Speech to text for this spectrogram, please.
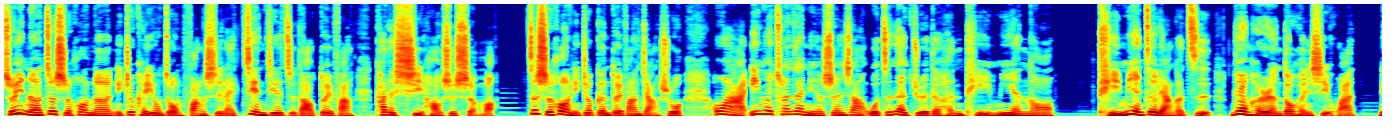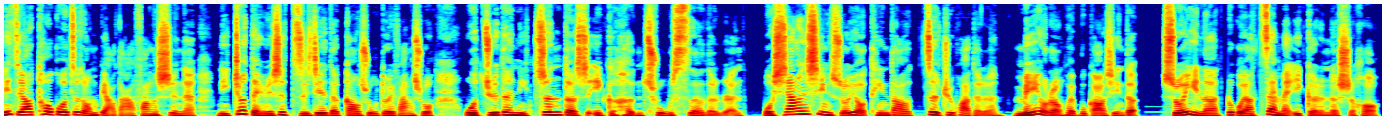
所以呢，这时候呢，你就可以用这种方式来间接知道对方他的喜好是什么。这时候你就跟对方讲说：“哇，因为穿在你的身上，我真的觉得很体面哦。”体面这两个字，任何人都很喜欢。你只要透过这种表达方式呢，你就等于是直接的告诉对方说：“我觉得你真的是一个很出色的人。”我相信所有听到这句话的人，没有人会不高兴的。所以呢，如果要赞美一个人的时候，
